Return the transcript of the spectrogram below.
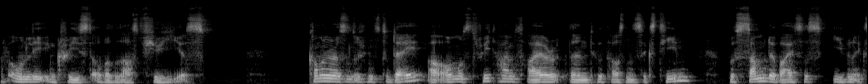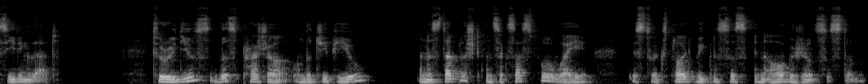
have only increased over the last few years. Common resolutions today are almost three times higher than in 2016, with some devices even exceeding that. To reduce this pressure on the GPU, an established and successful way is to exploit weaknesses in our visual system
